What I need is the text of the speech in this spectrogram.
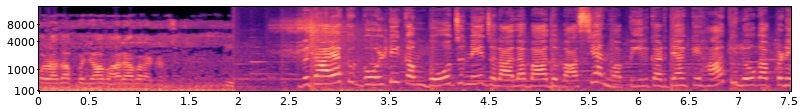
ਔਰ ਆਦਾ ਪੰਜਾਬ ਹਰਾ ਭਰਾ ਕਰ ਸਕੀਏ ਵਿਧਾਇਕ ਗੋਲਟੀ ਕੰਬੋਜ ਨੇ ਜਲਾਲਾਬਾਦ ਵਾਸੀਆਂ ਨੂੰ ਅਪੀਲ ਕਰਦਿਆਂ ਕਿਹਾ ਕਿ ਲੋਕ ਆਪਣੇ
